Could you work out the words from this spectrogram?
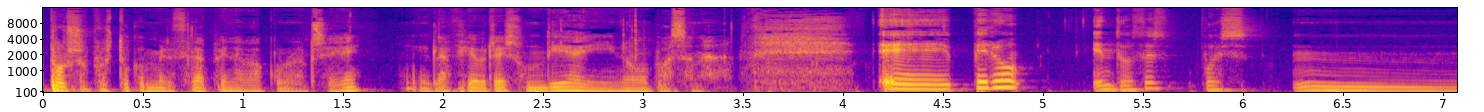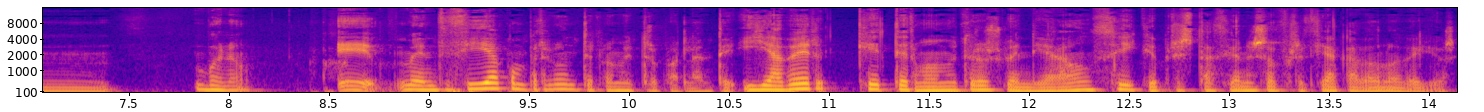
por supuesto que merece la pena vacunarse, ¿eh? La fiebre es un día y no pasa nada. Eh, pero entonces, pues, mmm, bueno, eh, me decía comprar un termómetro parlante y a ver qué termómetros vendía la ONCE y qué prestaciones ofrecía cada uno de ellos.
